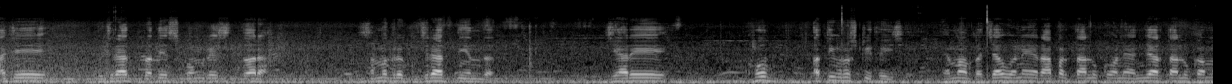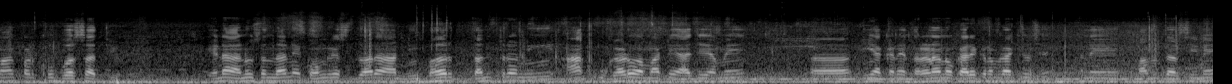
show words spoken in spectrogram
આજે ગુજરાત પ્રદેશ કોંગ્રેસ દ્વારા સમગ્ર ગુજરાતની અંદર જ્યારે ખૂબ અતિવૃષ્ટિ થઈ છે, એમાં ભચાઉ અને રાપર તાલુકો અને અંજાર તાલુકામાં પણ ખૂબ વરસાદ થયો. એના અનુસંધાને કોંગ્રેસ દ્વારા આ નિર્ભર તંત્રની આંખ ઉઘાડવા માટે આજે અમે અહીંયા કને ધરણાનો કાર્યક્રમ રાખ્યો છે અને મામલતદારશ્રીને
